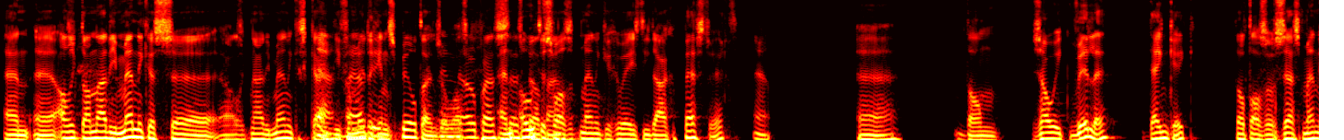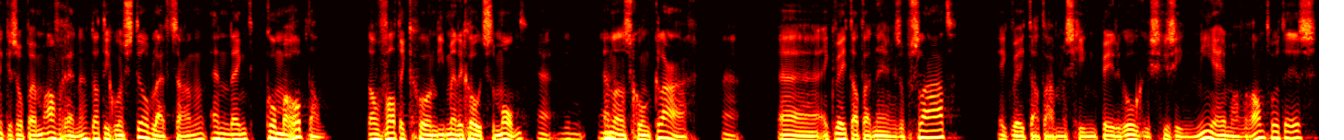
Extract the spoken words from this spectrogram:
En eh, als ik dan naar die mannekes, eh, als ik naar die mannekes kijk, Ja, die vanmiddag nou ja, in de speeltuin zo was. opa's, En eh, Otis was het manneke geweest die daar gepest werd. Ja. Dan zou ik willen, denk ik, dat als er zes mannekes op hem afrennen, dat hij gewoon stil blijft staan en denkt, kom maar op dan. Dan vat ik gewoon die met de grootste mond. Ja, die, ja. En dan is het gewoon klaar. Ja. Eh, ik weet dat dat nergens op slaat. Ik weet dat dat misschien pedagogisch gezien niet helemaal verantwoord is.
